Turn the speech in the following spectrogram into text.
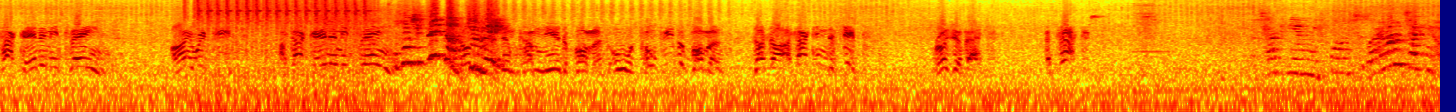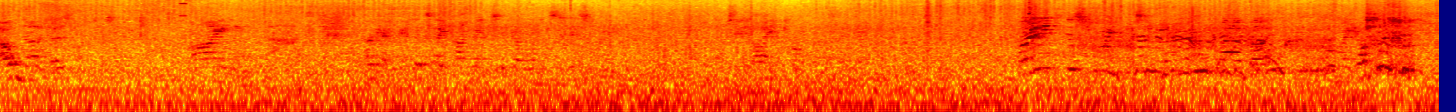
Attack enemy planes! I repeat, attack enemy planes! What do you think I'm Don't doing? let them come near the bombers or torpedo the bombers that are attacking the ships! Roger that! Attack! Attacking enemy fighters? I am attacking- oh no, those fighters. Fine. Okay, it looks like I'm going to go on to this way. To like... Need to destroy two new Oh my god.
